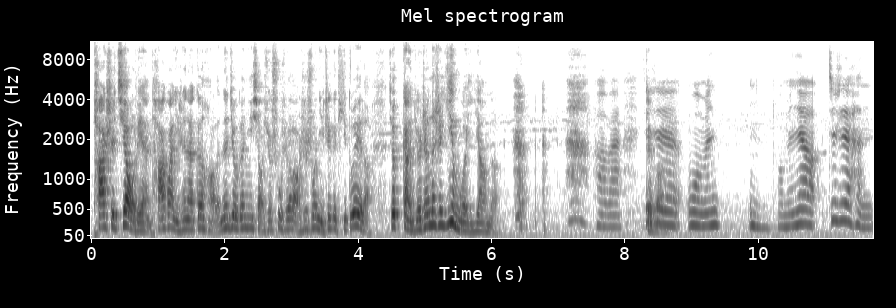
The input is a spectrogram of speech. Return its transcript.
他是教练，他夸你身材更好了，那就跟你小学数学老师说你这个题对了，就感觉真的是一模一样的。好吧，就是我们，嗯，我们要就是很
